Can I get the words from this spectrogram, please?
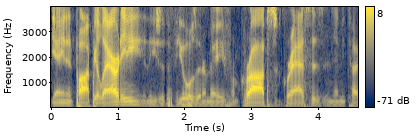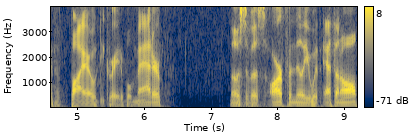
gain in popularity. These are the fuels that are made from crops, grasses, and any type of biodegradable matter. Most of us are familiar with ethanol,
